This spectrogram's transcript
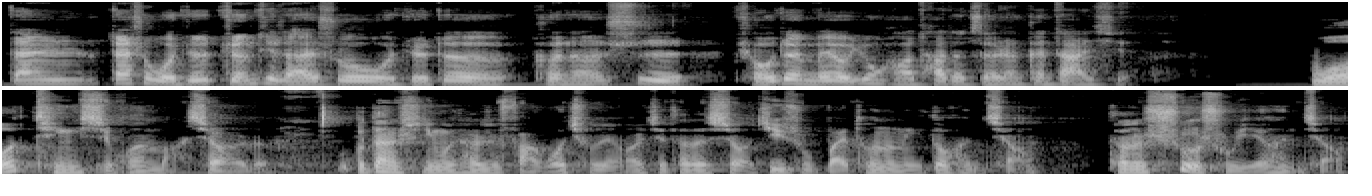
但，但是我觉得整体来说，我觉得可能是球队没有用好他的责任更大一些。我挺喜欢马夏尔的，不但是因为他是法国球员，而且他的小技术、摆脱能力都很强，他的射术也很强。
